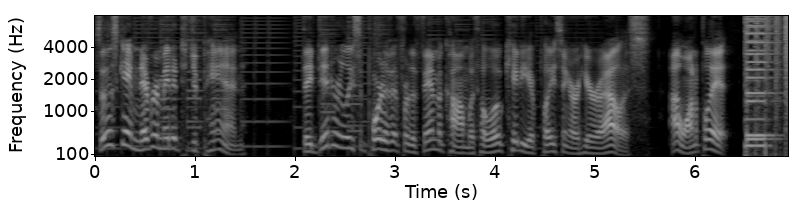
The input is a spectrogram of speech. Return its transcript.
So this game never made it to Japan. They did release a port of it for the Famicom with Hello Kitty replacing our hero Alice. I want to play it.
